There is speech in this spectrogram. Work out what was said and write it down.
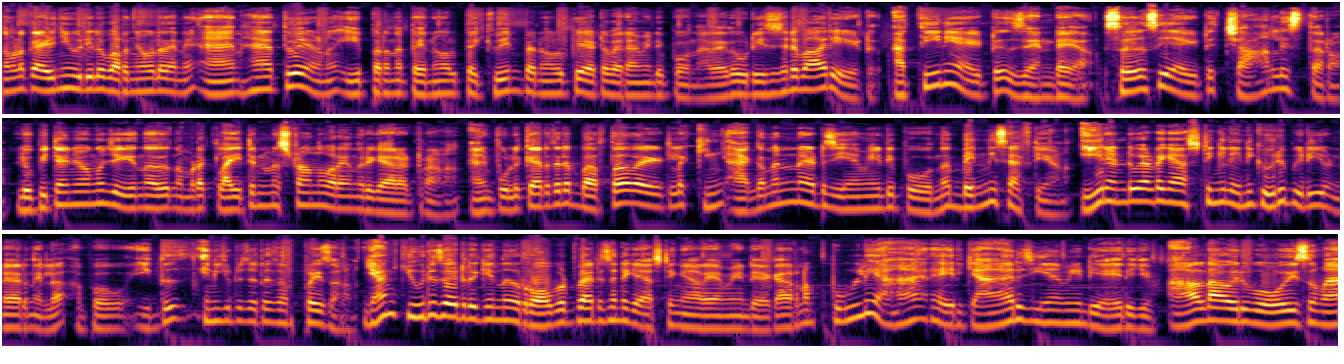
നമ്മൾ കഴിഞ്ഞ വീഡിയോയിൽ പറഞ്ഞ പോലെ തന്നെ ആൻ ഹാത്വേ ആണ് ഈ പറഞ്ഞ പെനോൾ ക്വീൻ പെനോൽപ്പി ആയിട്ട് വരാൻ വേണ്ടി പോകുന്നത്. അതായത് ഒഡീസിന്റെ ഭാര്യയായിട്ട്. അത്തീനയായിട്ട് ജെൻഡയ സേഴ്സി ആയിട്ട് ചാർലിസ് തറോൺ. ലുപിറ്റ ഞോങ് ചെയ്യുന്നത് നമ്മുടെ ക്ലൈറ്റൻ മിസ്ട്ര എന്ന് പറയുന്ന ഒരു ക്യാരക്ടറാണ്. ആൻഡ് പുള്ളിക്കാരത്തിന്റെ ഭർത്താവായിട്ടുള്ള കിങ് അഗമനായിട്ട് ചെയ്യാൻ വേണ്ടി പോകുന്ന ബെന്നി സാഫ്റ്റിയാണ്. ഈ രണ്ടുപേരുടെ കാസ്റ്റിംഗിൽ എനിക്ക് ഒരു പിടി ഉണ്ടായിരുന്നില്ല. അപ്പോൾ ഇത് എനിക്കൊരു ചെറിയ സർപ്രൈസ് ആണ്. ഞാൻ ക്യൂരിയസ് ആയിട്ടിരിക്കുന്നത് റോബർട്ട് പാരിസിന്റെ കാസ്റ്റിംഗ് അറിയാൻ വേണ്ടിയാണ് കാരണം പുള്ളി ആരായിരിക്കും? ആര് ചെയ്യാൻ വേണ്ടിയായിരിക്കും? ആളുടെ ആ ഒരു വോയിസും ആ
